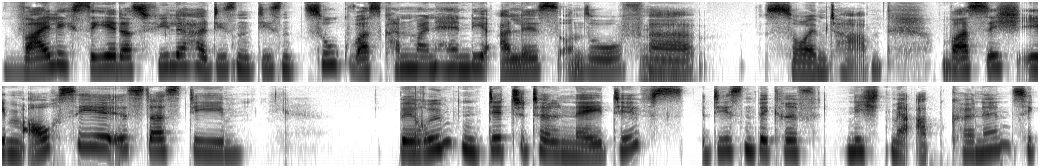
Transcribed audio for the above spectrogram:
weil ich sehe, dass viele halt diesen, diesen Zug, was kann mein Handy alles und so versäumt haben. Was ich eben auch sehe, ist, dass die berühmten Digital Natives diesen Begriff nicht mehr abkönnen. Sie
